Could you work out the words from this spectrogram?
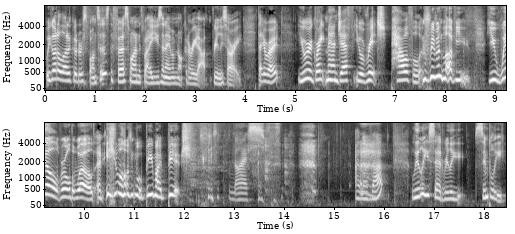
We got a lot of good responses. The first one is by a username I'm not going to read out. Really sorry. They wrote. You're a great man, Jeff. You are rich, powerful, and women love you. You will rule the world, and Elon will be my bitch. Nice. I love that. Lily said really simply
